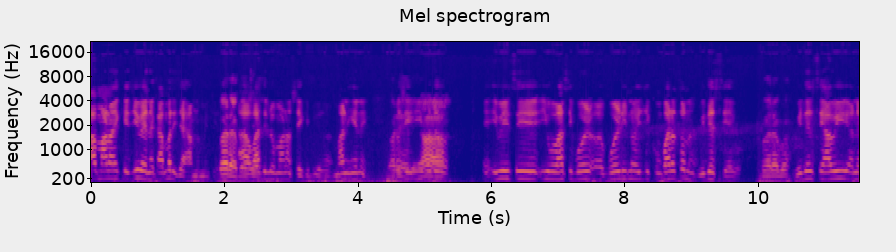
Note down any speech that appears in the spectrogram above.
આ માણસ કે જીવે ને કા મરી જાય આમ બરાબર આ વાદીલો માણસ છે કે માનીએ નહીં. પછી એ બધો એવી રીતે એ વાંથી બોયડીનો એ જે કુંભાર હતો ને વિદેશથી આવ્યો. બરાબર. વિદેશથી આવી અને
